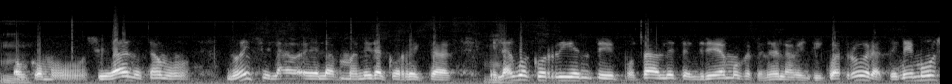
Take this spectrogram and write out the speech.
mm. o como ciudadanos estamos no es la, la manera correcta. El mm. agua corriente potable tendríamos que tener las 24 horas. Tenemos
